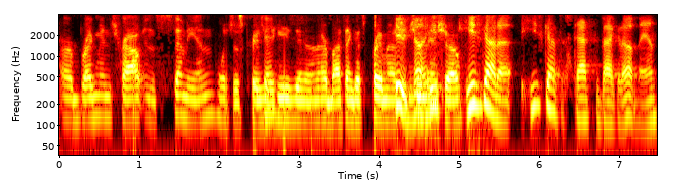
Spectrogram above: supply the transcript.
are Bregman, Trout, and Semien, which is crazy Okay. he's in there, but I think it's pretty much Dude, a no, he's, show. he's got a he's got the stats to back it up, man.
